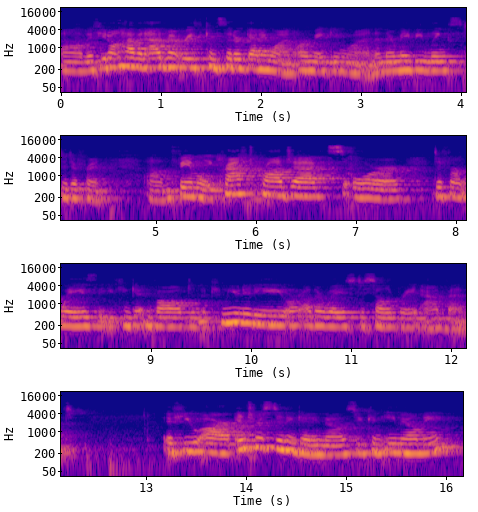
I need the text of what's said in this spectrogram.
Um, if you don't have an Advent wreath, consider getting one or making one. And there may be links to different um, family craft projects or different ways that you can get involved in the community or other ways to celebrate Advent. If you are interested in getting those, you can email me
